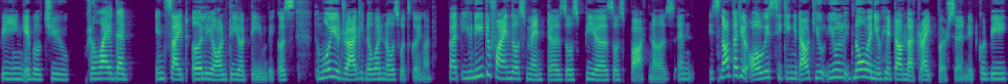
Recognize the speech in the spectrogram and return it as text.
Being able to provide that insight early on to your team because the more you drag it, no one knows what's going on. But you need to find those mentors, those peers, those partners. And it's not that you're always seeking it out. You you'll know when you hit on that right person. It could be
